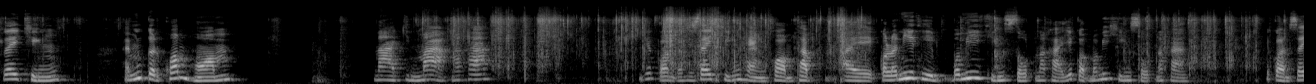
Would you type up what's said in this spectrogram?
ใส่ขิง ให้มันเกิดความหอมน่ากินมากนะคะเยก่อนก็สิใส่ขิงแห้งพร้อมทับไอ้กรณีที่บะมี่ขิงสดนะคะเยก่อนบะมี่ขิงสดนะคะ ก่อนใส่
